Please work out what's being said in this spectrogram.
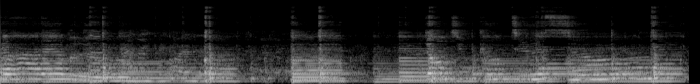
sky blue. Don't you come too soon.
